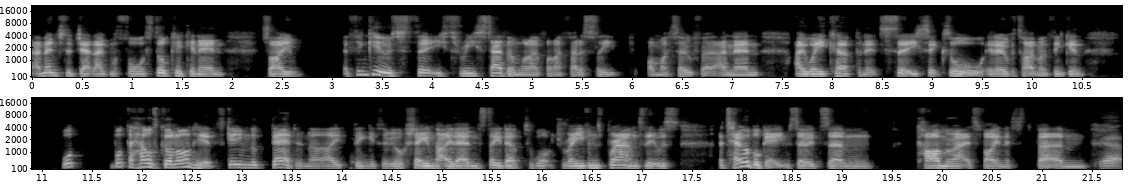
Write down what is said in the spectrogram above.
I mentioned the jet lag before, still kicking in. So I, I think it was thirty three seven when I when I fell asleep on my sofa, and then I wake up and it's thirty six all in overtime. I'm thinking, what what the hell's gone on here? This game looked dead, and I think it's a real shame that I then stayed up to watch Ravens Browns. It was a terrible game. So it's um mm. karma at its finest. But um yeah,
